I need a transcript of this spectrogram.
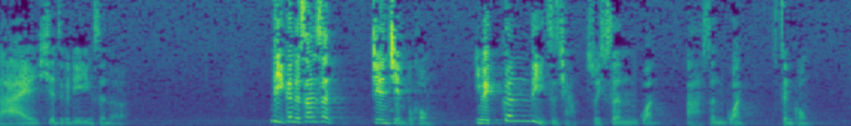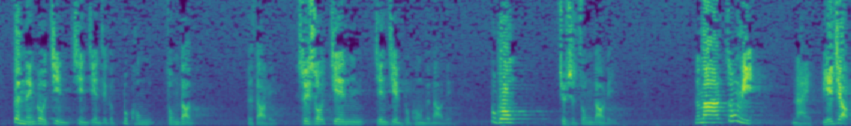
来现这个列应身而。立根的三圣坚见不空。因为根力自强，所以身贯啊，身贯真空，更能够见见见这个不空中道的道理。所以说，兼兼见不空的道理，不空就是中道理。那么中理乃别教、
